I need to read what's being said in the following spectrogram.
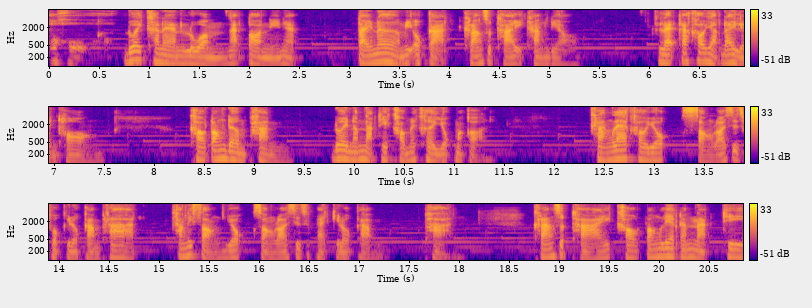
โอ้โห ด้วยคะแนนรวมณตอนนี้เนี่ย ไตเนอร์มีโอกาสครั้งสุดท้ายอีกครั้งเดียว และถ้าเขาอยากได้เหรียญทอง เขาต้องเดิมพันด้วยน้ำหนักที่เขาไม่เคยยกมาก่อน ครั้งแรกเขายก 246 กิโลกรัมพลาด ครั้งที่ 2 ยก 248 กิโลกรัมผ่าน ครั้งสุดท้ายเขาต้องเรียกน้ำหนักที่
